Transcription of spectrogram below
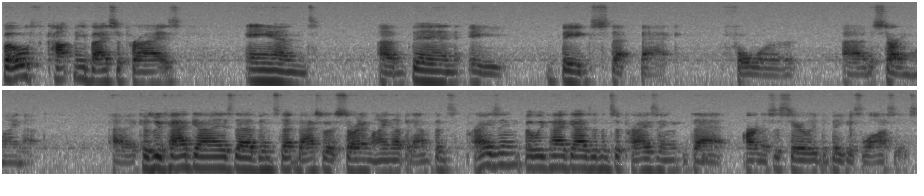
both caught me by surprise and uh, been a big step back for uh, the starting lineup. Because uh, we've had guys that have been step backs with a starting lineup and haven't been surprising, but we've had guys that have been surprising that aren't necessarily the biggest losses.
